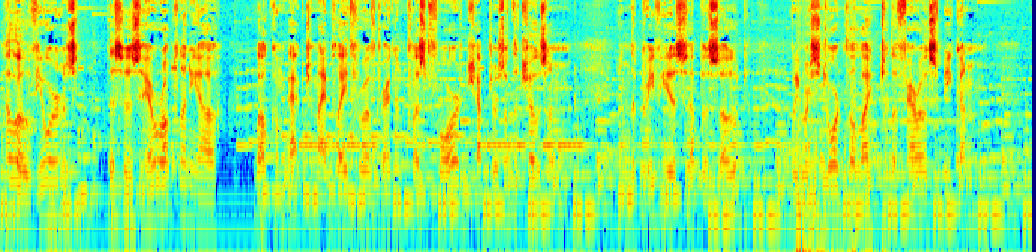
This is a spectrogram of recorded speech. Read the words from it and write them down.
Hello, viewers. This is Heorot Linea. Welcome back to my playthrough of Dragon Quest IV Chapters of the Chosen. In the previous episode, we restored the light to the Pharos beacon,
